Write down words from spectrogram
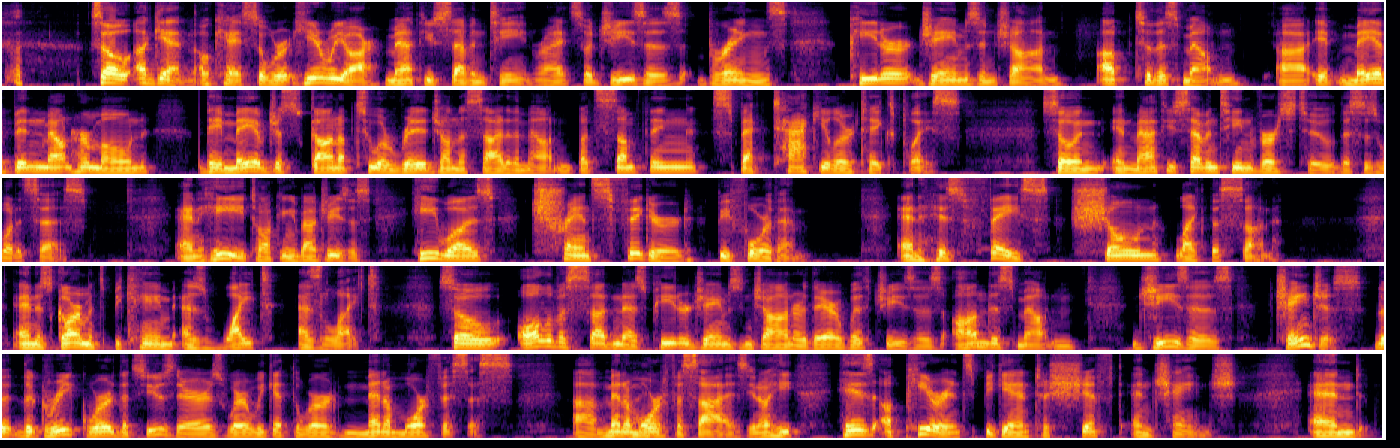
so again, okay, so we're here. We are Matthew 17, right? So Jesus brings Peter, James, and John up to this mountain. Uh, it may have been Mount Hermon. They may have just gone up to a ridge on the side of the mountain, but something spectacular takes place. So in, in Matthew 17, verse 2, this is what it says. And he, talking about Jesus, he was transfigured before them and his face shone like the sun, and his garments became as white as light. So, all of a sudden, as Peter, James, and John are there with Jesus on this mountain, Jesus changes. The, the Greek word that's used there is where we get the word metamorphosis, uh, metamorphosize. You know, he his appearance began to shift and change. And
